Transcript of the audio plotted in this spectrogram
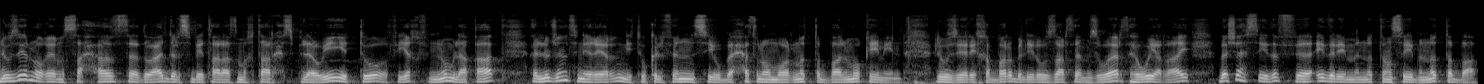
الوزير نغير الصحة ذو عدل سبيطارات مختار حسبلاوي يتوغ في يخف النملاقة اللجنة غير ني توكلفن سي وبحث الأمور الطباء المقيمين. الوزير يخبر باللي الوزارة مزوار هوي الرأي باش يدف إذري من التنصيب من الطباء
